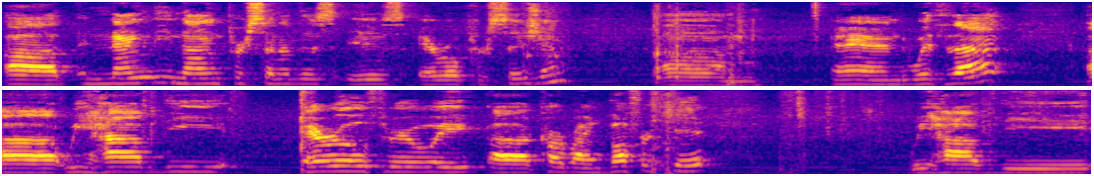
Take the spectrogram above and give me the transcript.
99% uh, of this is Aero Precision. Um, and with that, uh, we have the Aero 308 uh, carbine buffer kit. We have the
